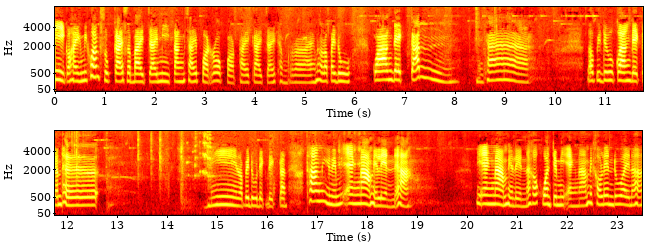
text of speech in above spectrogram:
นี้ก็ให้มีความสุขกายสบายใจมีตังใช้ปลอดโรคปลอดภัยกายใจแข็งแรงเราไปดูกวางเด็กกันนี่ค่ะ เราไปดูกวางเด็กกันเถอะนี่เราไปดูเด็กๆกันทางนี้นี่มีแอ่งน้ำให้เล่นเนี่ยค่ะ มีแอ่งน้ำให้เล่นนะเขาควรจะมีแอ่งน้ำให้เขาเล่นด้วยนะคะ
